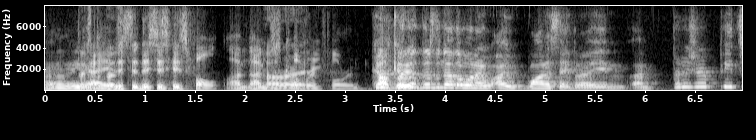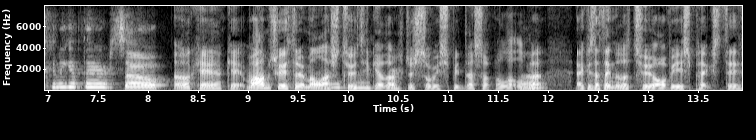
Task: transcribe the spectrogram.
Oh, there you That's go. the Hey, this is this is his fault. I'm I'm just All right. covering for him. Cause, I'll 'cause be- there's another one I, I want to say, but I'm I'm pretty sure Pete's gonna get there. So Okay, okay. Well, I'm just going to throw out my last two together, just so we speed this up a little Oh. bit, because I think they're the two obvious picks to,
